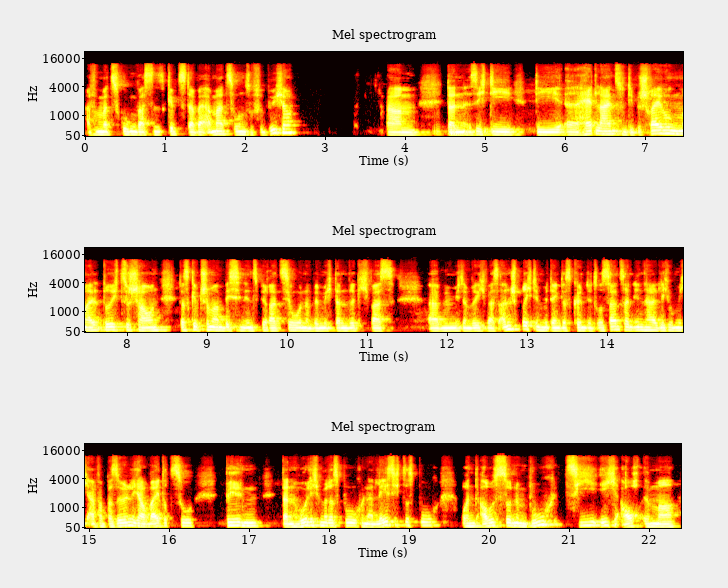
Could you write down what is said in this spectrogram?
einfach mal zu gucken, was gibt es da bei Amazon so für Bücher ähm, dann sich die, die äh, Headlines und die Beschreibungen mal durchzuschauen, das gibt schon mal ein bisschen Inspiration. Und wenn mich dann wirklich was, äh, wenn mich dann wirklich was anspricht und mir denkt, das könnte interessant sein inhaltlich, um mich einfach persönlich auch weiterzubilden, dann hole ich mir das Buch und dann lese ich das Buch. Und aus so einem Buch ziehe ich auch immer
